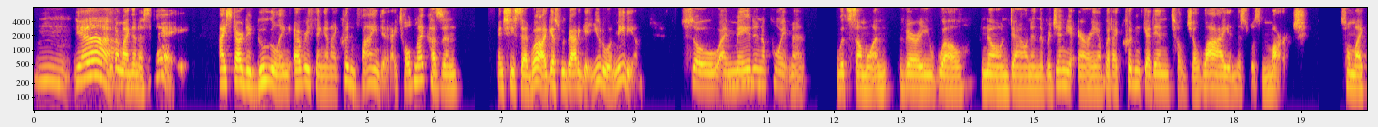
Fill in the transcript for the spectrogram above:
Mm, yeah. What am I going to say? I started Googling everything and I couldn't find it. I told my cousin, and she said, Well, I guess we've got to get you to a medium. So I made mm. an appointment with someone very well known down in the Virginia area, but I couldn't get in till July and this was March. So I'm like,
